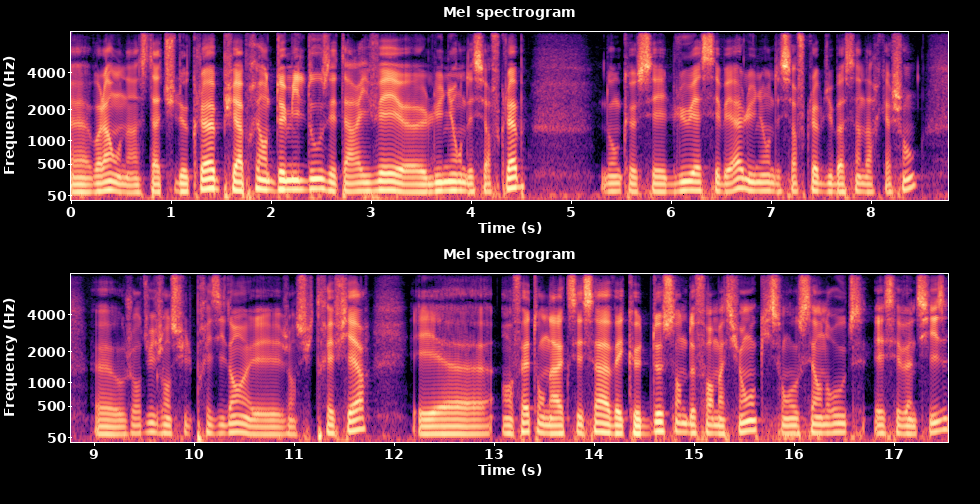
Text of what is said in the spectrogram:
Euh, voilà, on a un statut de club. Puis après, en 2012 est arrivée l'Union des surf clubs. Donc euh, c'est l'USCBA, l'Union des surf clubs du bassin d'Arcachon. Euh, Aujourd'hui, j'en suis le président et j'en suis très fier. Et euh, en fait, on a axé ça avec deux centres de formation qui sont Ocean Route et Seven Seas,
